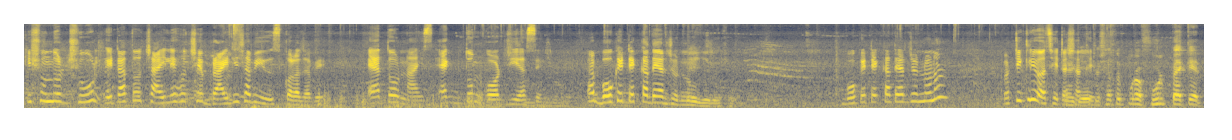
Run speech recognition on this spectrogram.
কি সুন্দর ঝুল। এটা তো চাইলে হচ্ছে ব্রাইড হিসাবে ইউজ করা যাবে। এত নাইস একদম গর্জিয়াসের আর বউকে টেক্কা দেওয়ার জন্য। বউকে টেক্কা দেওয়ার জন্য না? বা টিকলিও আছে এটার সাথে। এটার সাথে পুরো ফুল প্যাকেট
